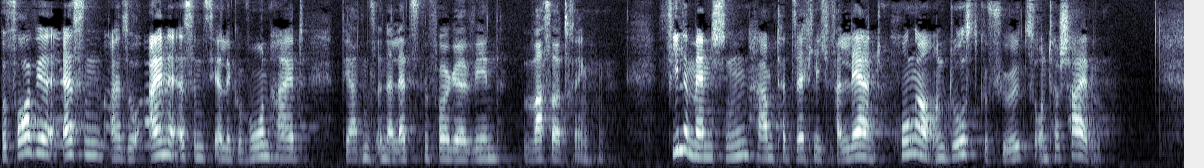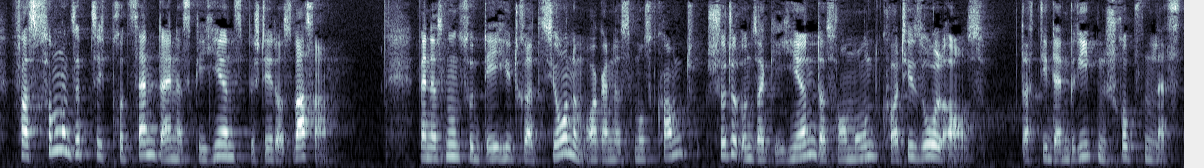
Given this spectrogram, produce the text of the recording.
Bevor wir essen, also eine essentielle Gewohnheit, wir hatten es in der letzten Folge erwähnt, Wasser trinken. Viele Menschen haben tatsächlich verlernt, Hunger und Durstgefühl zu unterscheiden. Fast 75 Prozent deines Gehirns besteht aus Wasser. Wenn es nun zu Dehydration im Organismus kommt, schüttet unser Gehirn das Hormon Cortisol aus, das die Dendriten schrupfen lässt.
